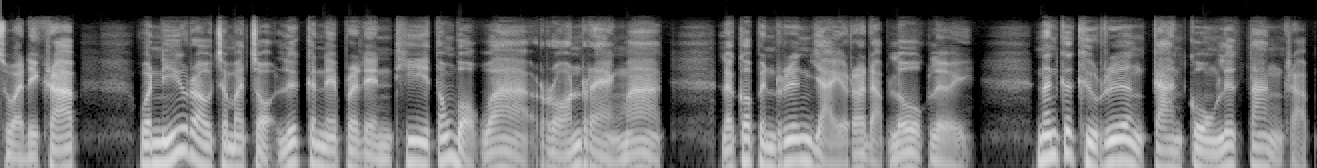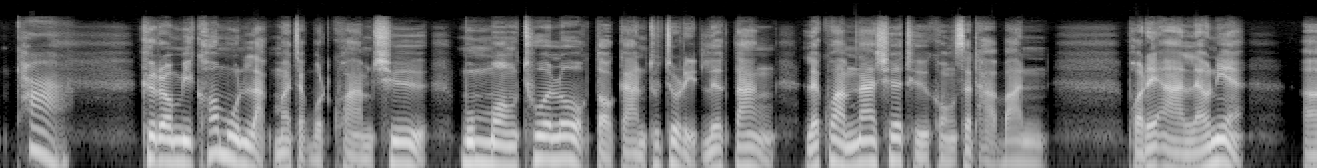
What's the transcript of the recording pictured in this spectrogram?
สวัสดีครับ วันนี้เราจะมาเจาะลึกกันในประเด็นที่ต้องบอกว่าร้อนแรงมาก แล้วก็เป็นเรื่องใหญ่ระดับโลกเลย นั่นก็คือเรื่องการโกงเลือกตั้งครับ ค่ะ คือเรามีข้อมูลหลักมาจากบทความชื่อ มุมมองทั่วโลกต่อการทุจริตเลือกตั้ง และความน่าเชื่อถือของสถาบัน พอได้อ่านแล้วเนี่ยเอ่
